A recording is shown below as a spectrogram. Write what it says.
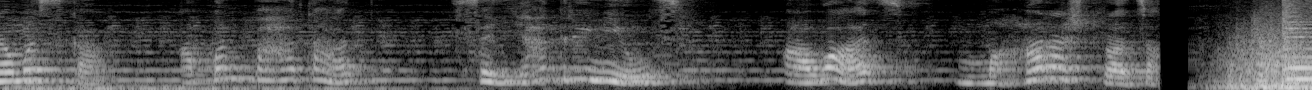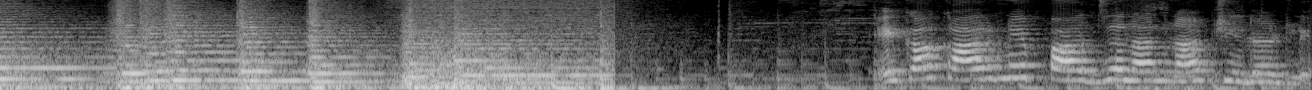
नमस्कार. आपण पाहत आहात सह्याद्री न्यूज आवाज महाराष्ट्राचा. एका कारने पाच जणांना चिरडले.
